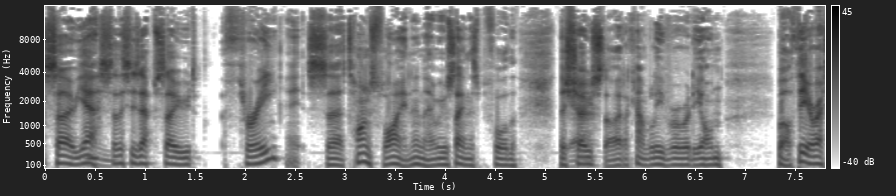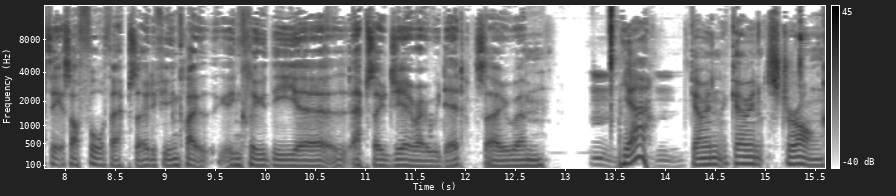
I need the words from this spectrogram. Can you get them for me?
So yeah, mm. so this is episode three. It's uh, time's flying, isn't it? We were saying this before the the yeah. show started. I can't believe we're already on well, theoretically, it's our fourth episode if you include include the uh, episode zero we did. So, um, mm. yeah, mm. going going strong.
